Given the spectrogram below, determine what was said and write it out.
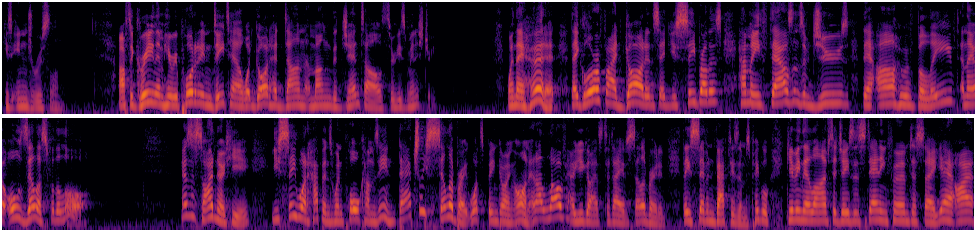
He's in Jerusalem. After greeting them, he reported in detail what God had done among the Gentiles through his ministry. When they heard it, they glorified God and said, You see, brothers, how many thousands of Jews there are who have believed, and they are all zealous for the law. As a side note here, you see what happens when Paul comes in. They actually celebrate what's been going on. And I love how you guys today have celebrated these seven baptisms. People giving their lives to Jesus, standing firm to say, Yeah, I,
